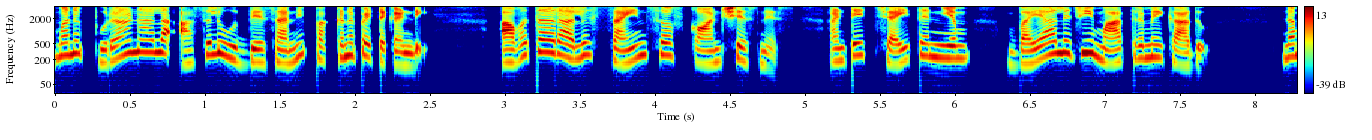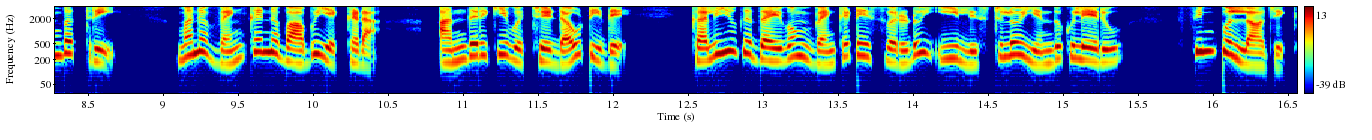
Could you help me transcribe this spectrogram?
మన పురాణాల అసలు ఉద్దేశాన్ని పక్కన పెట్టకండి. అవతారాలు సైన్స్ ఆఫ్ కాన్షియస్నెస్ అంటే చైతన్యం బయాలజీ మాత్రమే కాదు. నంబర్ త్రీ మన వెంకన్నబాబు ఎక్కడా? అందరికీ వచ్చే డౌట్ ఇదే. కలియుగ దైవం వెంకటేశ్వరుడు ఈ లిస్టులో ఎందుకు లేరు? సింపుల్ లాజిక్.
